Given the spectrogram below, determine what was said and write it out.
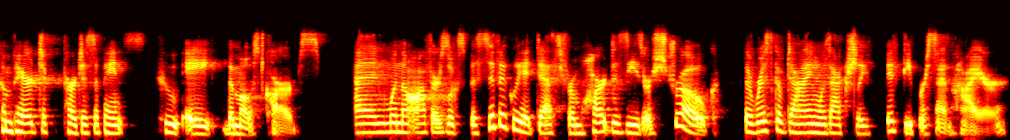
compared to participants who ate the most carbs. And when the authors looked specifically at deaths from heart disease or stroke, the risk of dying was actually 50% higher.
